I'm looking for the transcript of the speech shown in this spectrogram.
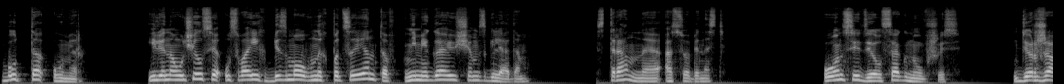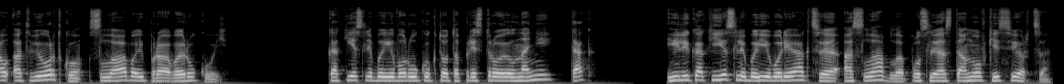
Будто умер. Или научился у своих безмолвных пациентов немигающим взглядом. Странная особенность. Он сидел согнувшись держал отвертку слабой правой рукой. Как если бы его руку кто-то пристроил на ней, так? Или как если бы его реакция ослабла после остановки сердца.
